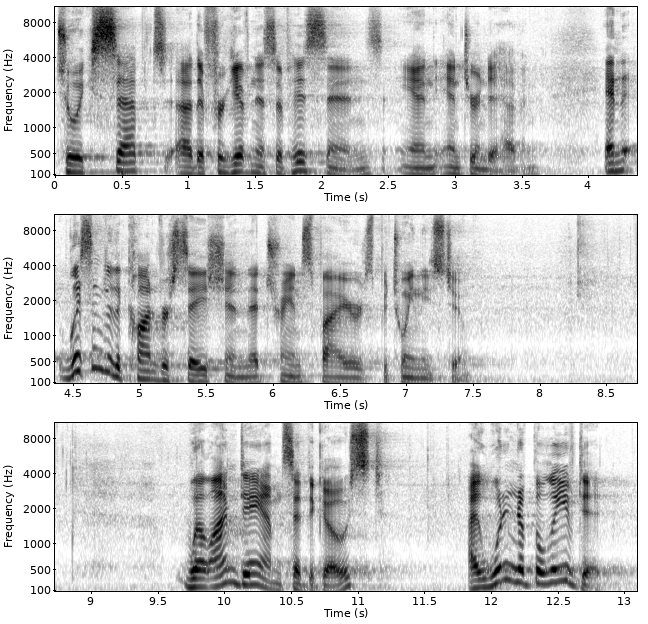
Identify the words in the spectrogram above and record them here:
to accept uh, the forgiveness of his sins and enter into heaven. And listen to the conversation that transpires between these two. Well, I'm damned, said the ghost. I wouldn't have believed it.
